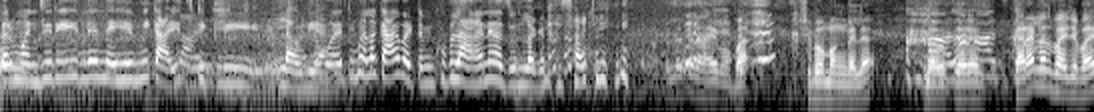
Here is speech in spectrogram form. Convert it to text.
तर मंजिरीने नेहमी काळीच टिकली लावली आहे. तुम्हाला काय वाटतं? मी खूप लहान आहे अजून लग्नासाठी. आपलं तर आहे बाबा. शुभमंगल. लवकरच. करायलाच पाहिजे बाय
